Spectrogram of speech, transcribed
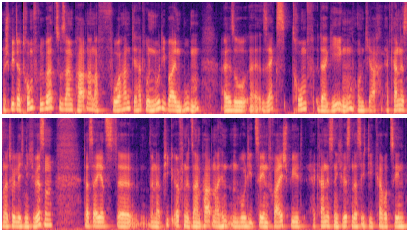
Nun spielt er Trumpf rüber zu seinem Partner nach Vorhand, der hat wohl nur die beiden Buben, also äh, 6 Trumpf dagegen, und ja, er kann es natürlich nicht wissen, dass er jetzt, äh, wenn er Pik öffnet, seinem Partner hinten wohl die 10 frei spielt. Er kann es nicht wissen, dass ich die Karo 10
